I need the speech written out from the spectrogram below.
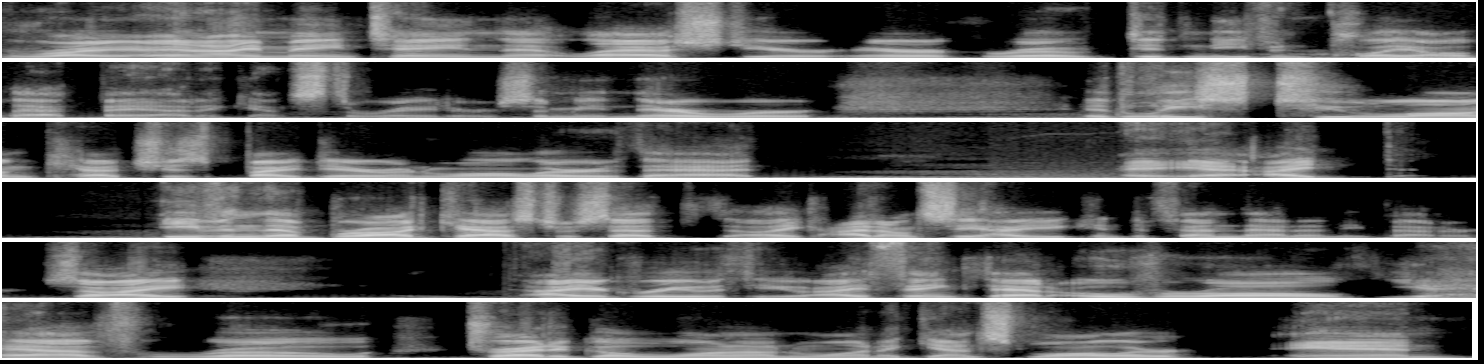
Right. And I maintain that last year, Eric Rowe didn't even play all that bad against the Raiders. I mean, there were at least two long catches by Darren Waller that I even the broadcaster said, like, I don't see how you can defend that any better. So I, I agree with you. I think that overall, you have Rowe try to go one on one against Waller. And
